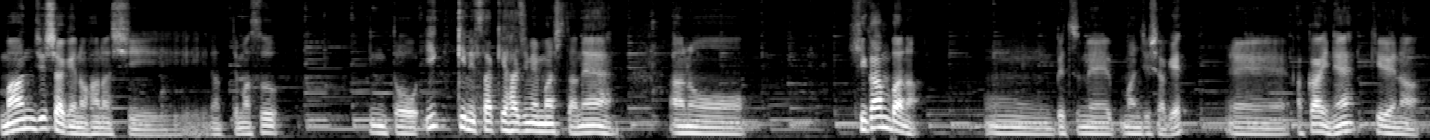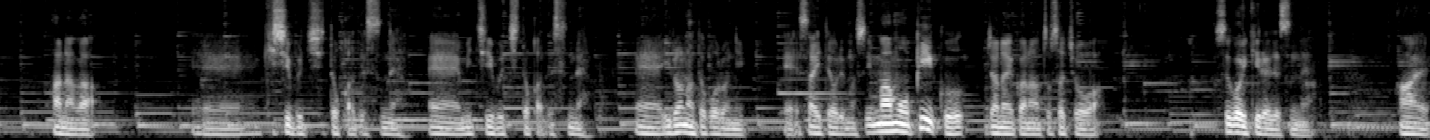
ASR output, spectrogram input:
曼珠沙華の話になってます。うんと一気に咲き始めましたね。あの彼岸花うん別名曼珠沙華、えー赤いね綺麗な花が、えー岸淵とかですね、えー道淵とかですね、えーいろんなところに、えー咲いております。今はもうピークじゃないかな土佐町は。すごい綺麗ですね。はい。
